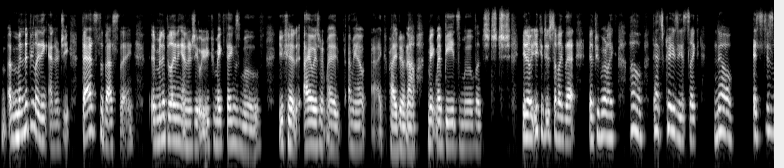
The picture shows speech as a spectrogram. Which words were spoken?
manipulating energy. That's the best thing. manipulating energy, where you can make things move. You could. I always make my. I mean, I, I could probably do it now. Make my beads move. Like, you know, you could do stuff like that, and people are like, "Oh, that's crazy." It's like, no, it's just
